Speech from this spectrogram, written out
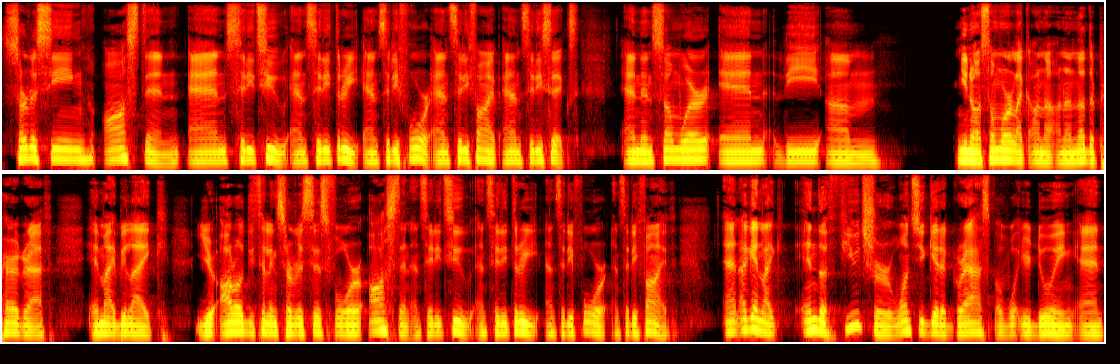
servicing Austin and City 2 and City 3 and City 4 and City 5 and City 6. And then somewhere in the um you know, somewhere like on a, on another paragraph, it might be like your auto detailing services for Austin and City 2 and City 3 and City 4 and City 5. And again, like in the future, once you get a grasp of what you're doing and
